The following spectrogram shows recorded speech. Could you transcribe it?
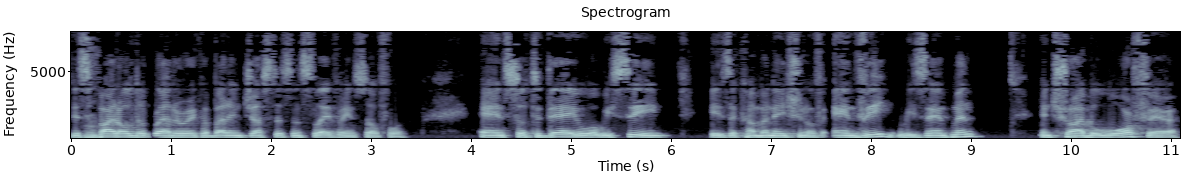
despite mm. all the rhetoric about injustice and slavery and so forth. And so today what we see is a combination of envy, resentment, and tribal warfare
